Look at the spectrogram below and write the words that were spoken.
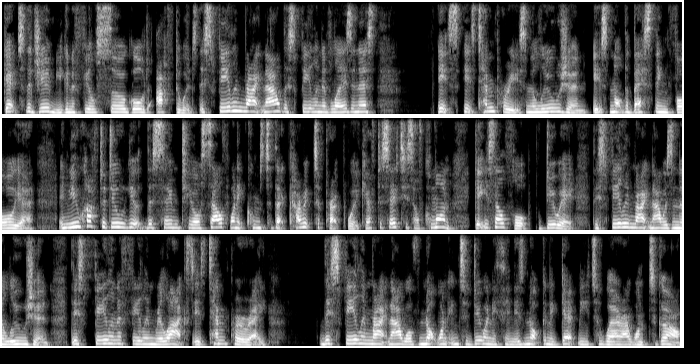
Get to the gym. You're going to feel so good afterwards. This feeling right now, this feeling of laziness, it's it's temporary it's an illusion it's not the best thing for you and you have to do the same to yourself when it comes to that character prep work you have to say to yourself come on get yourself up do it this feeling right now is an illusion this feeling of feeling relaxed is temporary this feeling right now of not wanting to do anything is not going to get me to where I want to go.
